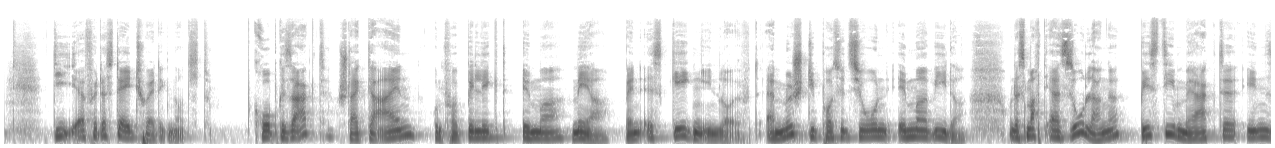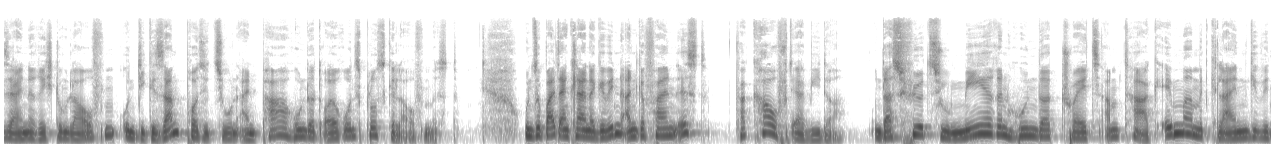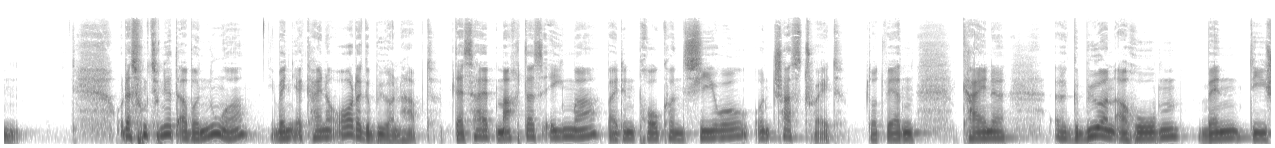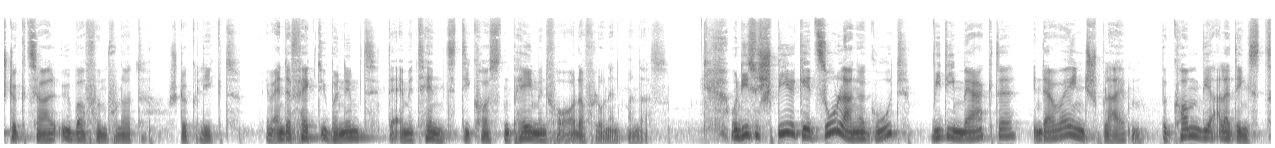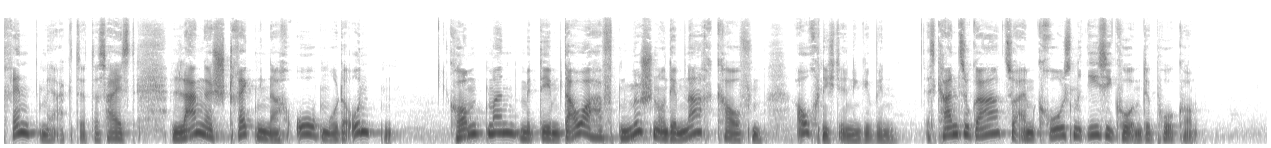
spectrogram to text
die er für das Daytrading nutzt. Grob gesagt, steigt er ein und verbilligt immer mehr, wenn es gegen ihn läuft. Er mischt die Position immer wieder. Und das macht er so lange, bis die Märkte in seine Richtung laufen und die Gesamtposition ein paar hundert Euro ins Plus gelaufen ist. Und sobald ein kleiner Gewinn angefallen ist, verkauft er wieder. Und das führt zu mehreren hundert Trades am Tag, immer mit kleinen Gewinnen. Und das funktioniert aber nur, wenn ihr keine Ordergebühren habt. Deshalb macht das Ingmar bei den Procon Zero und Just Trade. Dort werden keine äh, Gebühren erhoben, wenn die Stückzahl über 500 Stück liegt. Im Endeffekt übernimmt der Emittent die Kosten Payment for Order Flow nennt man das. Und dieses Spiel geht so lange gut, wie die Märkte in der Range bleiben. Bekommen wir allerdings Trendmärkte, das heißt lange Strecken nach oben oder unten, kommt man mit dem dauerhaften Mischen und dem Nachkaufen auch nicht in den Gewinn. Es kann sogar zu einem großen Risiko im Depot kommen.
